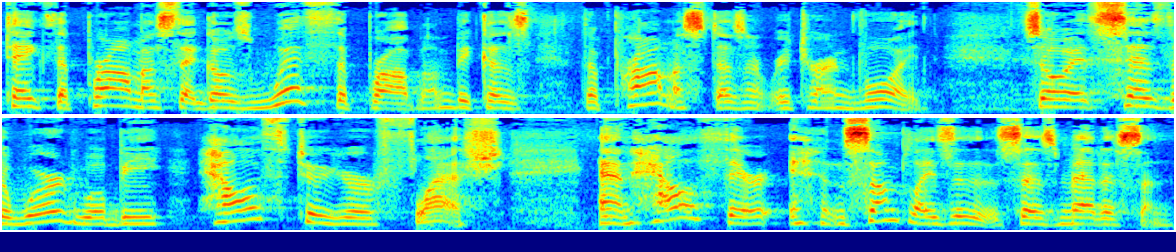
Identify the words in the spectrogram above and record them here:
take the promise that goes with the problem because the promise doesn't return void so it says the word will be health to your flesh and health there in some places it says medicine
